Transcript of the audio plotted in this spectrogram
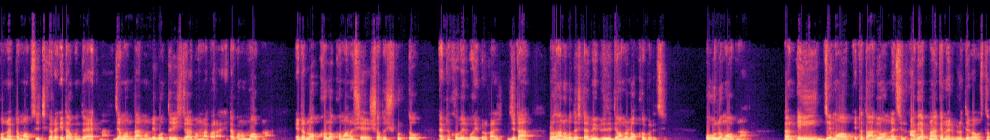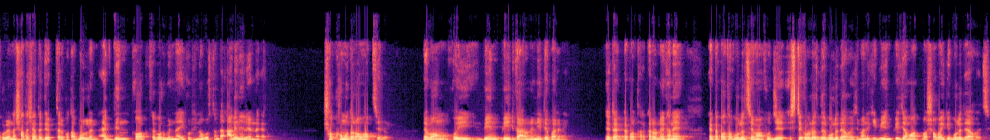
কোনো একটা মব সৃষ্টি করা, এটাও কিন্তু এক না। যেমন ধানমন্ডি বত্রিশ জয় বাংলা করা, এটা কোনো মব না। এটা লক্ষ লক্ষ মানুষের স্বতঃস্ফূর্ত একটা ক্ষোভের বহিঃপ্রকাশ, যেটা প্রধান উপদেষ্টার বিবৃতিতে আমরা লক্ষ্য করেছি। ওগুলো মব না। কারণ এই যে মব, এটা তো আগে অন্যায় ছিল। আগে আপনারা কেন এর বিরুদ্ধে ব্যবস্থা করলেন না? সাথে সাথে গ্রেপ্তার কথা বললেন একদিন অপেক্ষা করবেন না, এই কঠিন অবস্থানটা আগে নিলেন না কেন? সক্ষমতার অভাব ছিল। এবং ওই বিএনপির কারণে নিতে পারেনি। এটা একটা কথা। কারণ এখানে একটা কথা বলেছে মাহফুজ যে স্টেক হোল্ডারদের বলে দেওয়া হয়েছে। মানে কি, বিএনপি, জামাত বা সবাইকে বলে দেওয়া হয়েছে।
